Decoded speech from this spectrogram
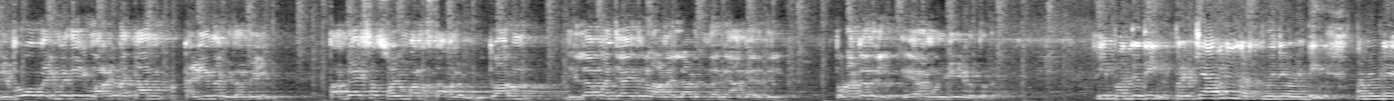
വിഭവ പരിമിതി മറികടക്കാൻ കഴിയുന്ന വിധത്തിൽ തദ്ദേശ സ്വയംഭരണ സ്ഥാപനം മിക്കവാറും ജില്ലാ പഞ്ചായത്തുകളാണ് എല്ലായിടത്തും തന്നെ ആ കാര്യത്തിൽ തുടക്കത്തിൽ ഏറെ മുൻകൈയെടുത്തത് ഈ പദ്ധതി പ്രഖ്യാപനം നടത്തുന്നതിന് വേണ്ടി നമ്മളുടെ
